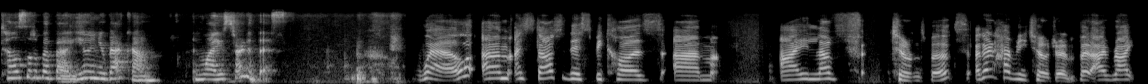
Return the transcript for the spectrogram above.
tell us a little bit about you and your background and why you started this. Well, um, I started this because um, I love children's books. I don't have any children, but I write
